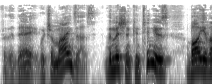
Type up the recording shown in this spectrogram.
for the day, which reminds us, the mission continues. If the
